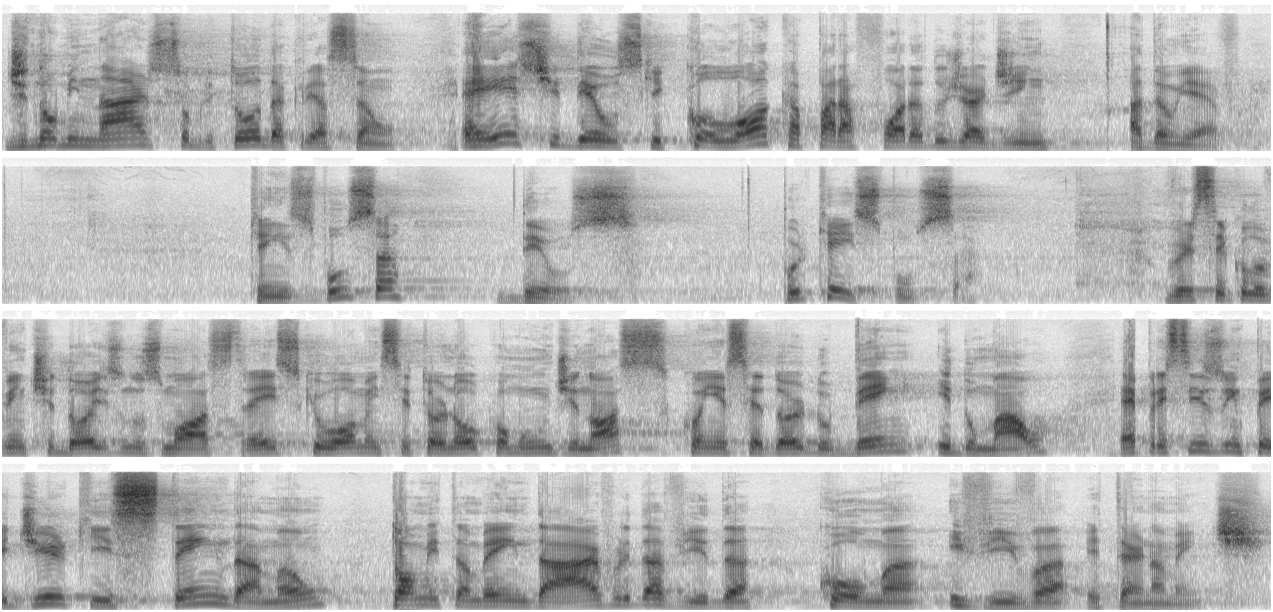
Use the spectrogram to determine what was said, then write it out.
de dominar sobre toda a criação. É este Deus que coloca para fora do jardim Adão e Eva. Quem expulsa? Deus. Por que expulsa? Versículo 22 nos mostra: Eis que o homem se tornou como um de nós, conhecedor do bem e do mal. É preciso impedir que estenda a mão tome também da árvore da vida, coma e viva eternamente.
